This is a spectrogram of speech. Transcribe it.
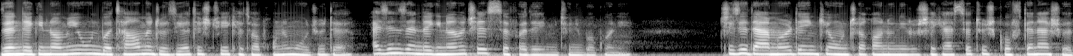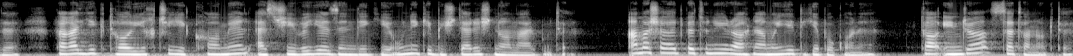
زندگی نامه اون با تمام جزئیاتش توی کتابخونه موجوده. از این زندگی نامه چه استفاده می‌تونی بکنی؟ چیزی در مورد اینکه اون چه قانونی رو شکسته توش گفته نشده. فقط یک تاریخچه کامل از شیوه زندگی اونه که بیشترش نامربوطه. اما شاید بتونه یه راهنمایی دیگه بکنه. تا اینجا سه تا نکته.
